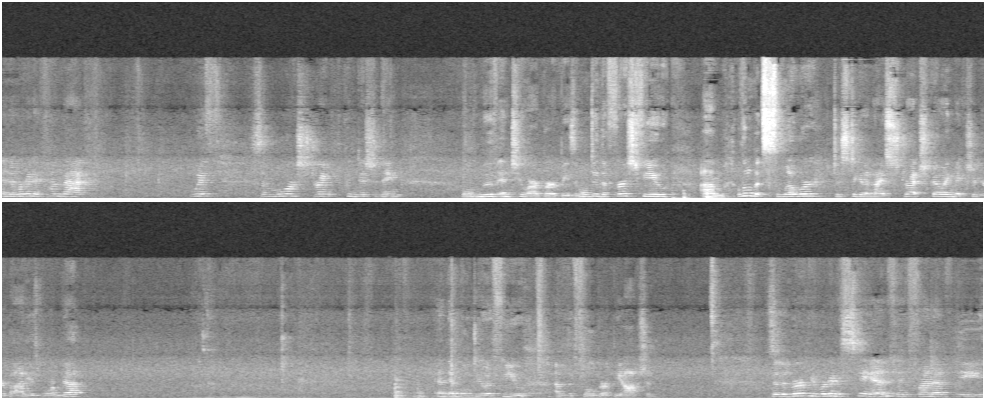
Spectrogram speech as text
and then we're gonna come back with some more strength conditioning we'll move into our burpees. And we'll do the first few um, a little bit slower just to get a nice stretch going, make sure your body is warmed up. And then we'll do a few of the full burpee option. So the burpee, we're gonna stand in front of the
